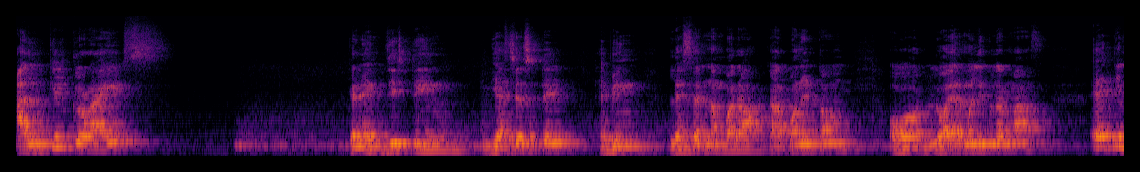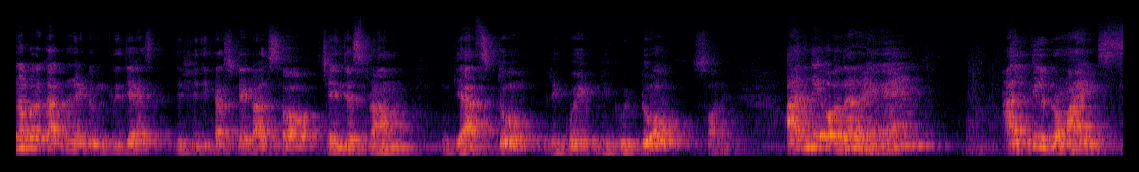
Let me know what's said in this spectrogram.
alkyl chlorides can exist in gaseous state having lesser number of carbon atom or lower molecular mass. As the number of carbon atom increases, the physical state also changes from gas to liquid, liquid to solid. On the other hand, alkyl bromides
